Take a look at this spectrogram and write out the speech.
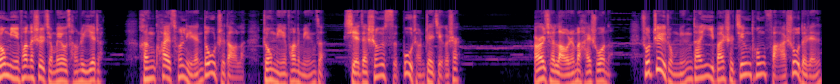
钟敏芳的事情没有藏着掖着，很快村里人都知道了钟敏芳的名字写在生死簿上这几个事儿，而且老人们还说呢，说这种名单一般是精通法术的人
